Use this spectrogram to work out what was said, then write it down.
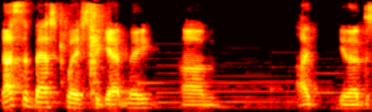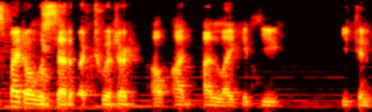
that's the best place to get me. Um, I you know, despite all the said about Twitter, I, I I like it. You you can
